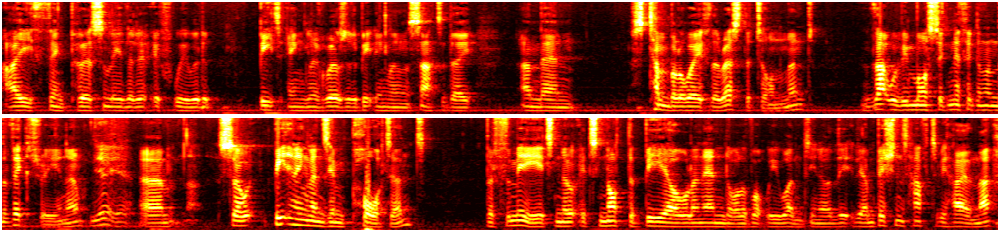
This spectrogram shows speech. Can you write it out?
I think personally that if we would have beat England, if Wales would have beat England on Saturday, and then stumble away for the rest of the tournament, that would be more significant than the victory, you know. Yeah, yeah. Um, so beating England's important, but for me, it's no, it's not the be all and end all of what we want. You know, the, the ambitions have to be higher than that.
